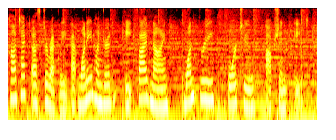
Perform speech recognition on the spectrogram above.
contact us directly at 1 800 859 1342, option 8.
